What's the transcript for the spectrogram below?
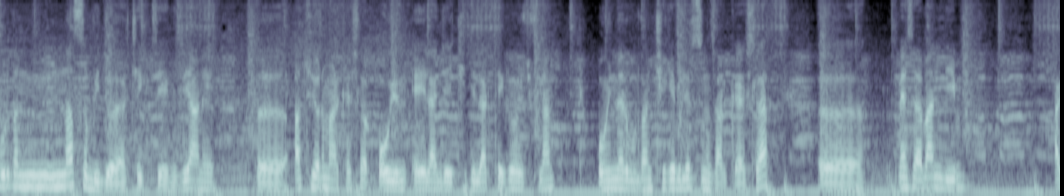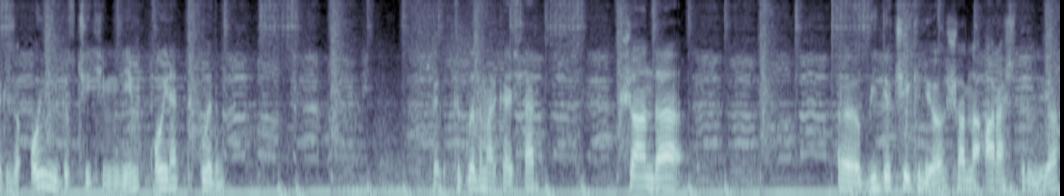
Burada nasıl videolar çekeceğinizi yani e, atıyorum arkadaşlar oyun, eğlence, kediler, teknoloji falan oyunları buradan çekebilirsiniz arkadaşlar. E, mesela ben diyeyim arkadaşlar oyun videosu çekeyim diyeyim. Oyuna tıkladım. Şöyle tıkladım arkadaşlar. Şu anda e, video çekiliyor. Şu anda araştırılıyor.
